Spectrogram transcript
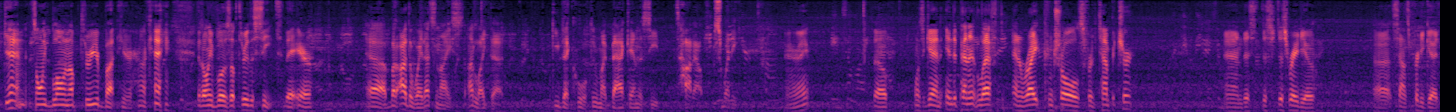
again, it's only blowing up through your butt here, okay? It only blows up through the seat, the air. Uh, but either way, that's nice. I like that. Keep that cool through my back and the seat. It's hot out, sweaty. All right. So once again, independent left and right controls for temperature. And this this this radio uh, sounds pretty good.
